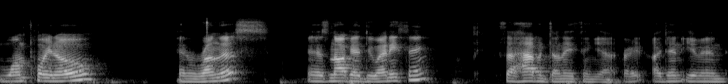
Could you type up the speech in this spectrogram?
1.0 and run this. And it's not going to do anything because I haven't done anything yet, right? I didn't even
